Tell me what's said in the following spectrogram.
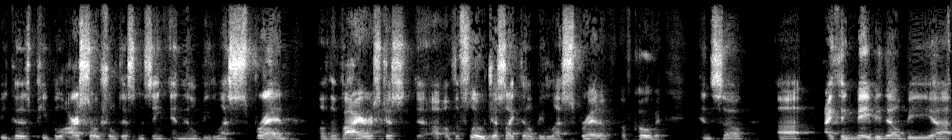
because people are social distancing and there'll be less spread of the virus, just of the flu, just like there'll be less spread of, of COVID. And so uh, I think maybe there'll be uh,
